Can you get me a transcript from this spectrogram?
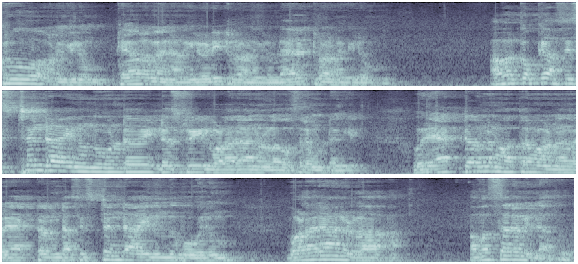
ക്രൂ ആണെങ്കിലും ക്യാമറമാൻ ആണെങ്കിലും എഡിറ്റർ ആണെങ്കിലും ഡയറക്ടർ ആണെങ്കിലും അവർക്കൊക്കെ അസിസ്റ്റന്റായി നിന്നുകൊണ്ട് ഇൻഡസ്ട്രിയിൽ വളരാനുള്ള അവസരമുണ്ടെങ്കിൽ ഒരു ആക്ടറിന് മാത്രമാണ് ഒരു ആക്ടറിന്റെ അസിസ്റ്റന്റായി നിന്ന് പോലും വളരാനുള്ള അവസരമില്ലാത്തത്.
